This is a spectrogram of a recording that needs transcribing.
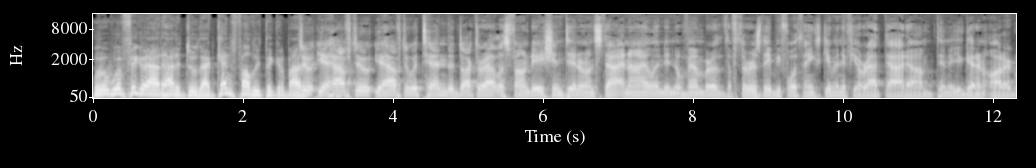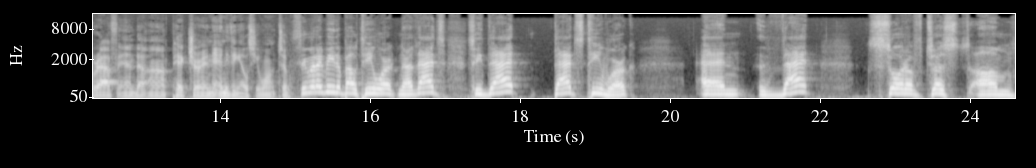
We'll, we'll figure out how to do that. Ken's probably thinking about it. You have to you have to attend the Dr. Atlas Foundation dinner on Staten Island in November, the Thursday before Thanksgiving. If you're at that um, dinner, you get an autograph and a uh, picture and anything else you want to. See what I mean about teamwork? Now that's see that that's teamwork, and that sort of just um,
